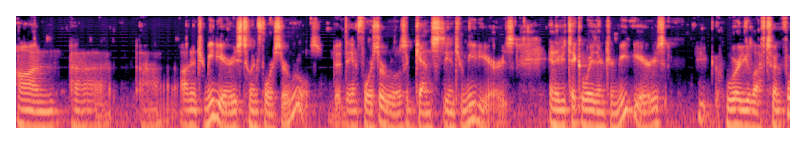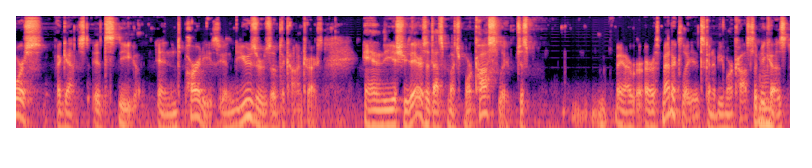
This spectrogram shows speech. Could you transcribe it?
on uh, uh, on intermediaries to enforce their rules. They enforce their rules against the intermediaries, and if you take away the intermediaries, who are you left to enforce against? It's the end parties, the users of the contracts. And the issue there is that that's much more costly. Just arithmetically, it's going to be more costly mm-hmm. because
